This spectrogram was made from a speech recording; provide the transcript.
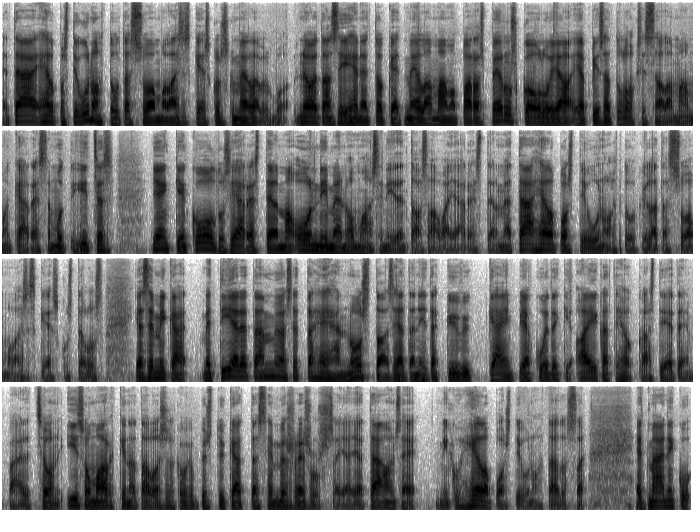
Ja tämä helposti unohtuu tässä suomalaisessa keskustelussa, kun meillä, ne otetaan siihen, että okei, että meillä on maailman paras peruskoulu ja, ja PISA-tuloksissa ollaan maailman kärjessä. Mutta itse asiassa Jenkkien koulutusjärjestelmä on nimenomaan se niiden tasaava järjestelmä. Ja tämä helposti unohtuu kyllä tässä suomalaisessa keskustelussa keskustelussa. Ja se, mikä me tiedetään myös, että hehän nostaa sieltä niitä kyvykkäimpiä kuitenkin aika tehokkaasti eteenpäin. Että se on iso markkinatalous, joka pystyy käyttämään sen myös resursseja. Ja tämä on se niin kuin helposti unohtaa tuossa. Että mä niin kuin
